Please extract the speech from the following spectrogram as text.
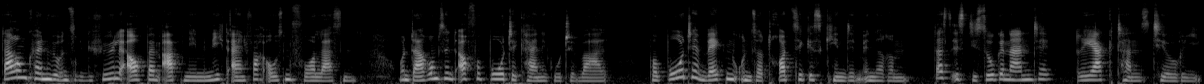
Darum können wir unsere Gefühle auch beim Abnehmen nicht einfach außen vor lassen. Und darum sind auch Verbote keine gute Wahl. Verbote wecken unser trotziges Kind im Inneren. Das ist die sogenannte Reaktanztheorie.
